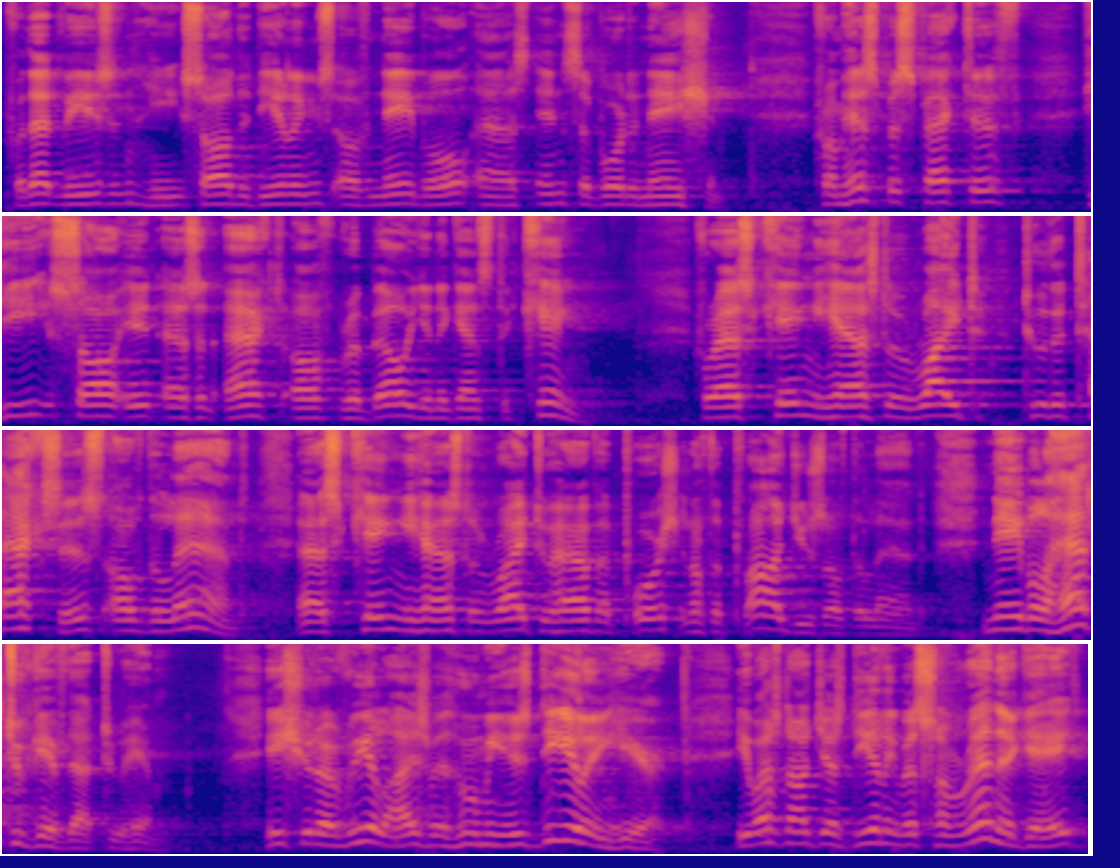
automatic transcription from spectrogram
For that reason, he saw the dealings of Nabal as insubordination. From his perspective, he saw it as an act of rebellion against the king. For as king, he has the right to the taxes of the land. As king, he has the right to have a portion of the produce of the land. Nabal had to give that to him. He should have realized with whom he is dealing here. He was not just dealing with some renegade,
